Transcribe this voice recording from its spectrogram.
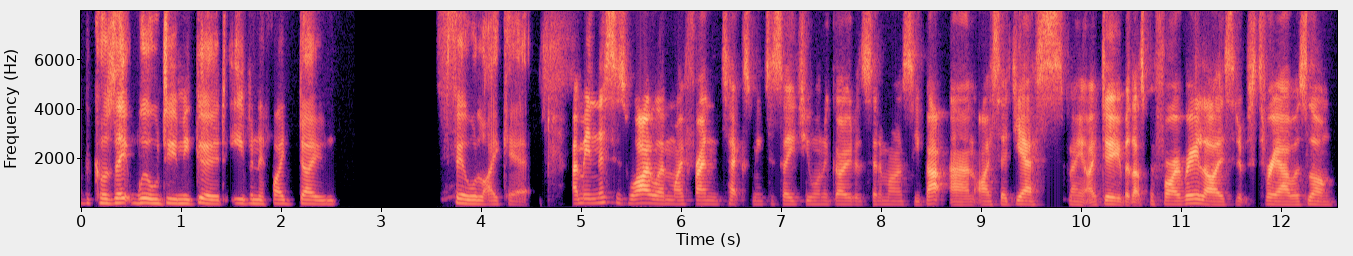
because it will do me good, even if I don't feel like it. I mean, this is why when my friend texted me to say, Do you want to go to the cinema and see Batman? I said, Yes, mate, I do. But that's before I realized that it was three hours long.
